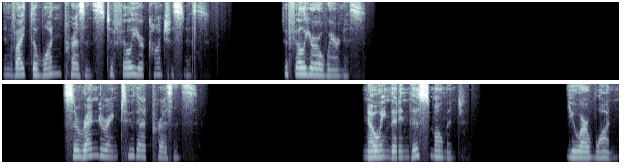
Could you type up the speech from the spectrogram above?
Invite the one presence to fill your consciousness, to fill your awareness. Surrendering to that presence, knowing that in this moment you are one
